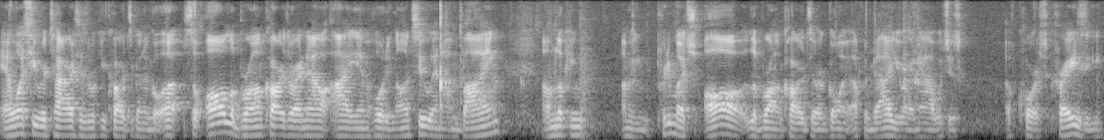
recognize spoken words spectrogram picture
and once he retires, his rookie cards are going to go up. So all LeBron cards right now I am holding on to and I'm buying. I'm looking. I mean, pretty much all LeBron cards are going up in value right now, which is, of course, crazy.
